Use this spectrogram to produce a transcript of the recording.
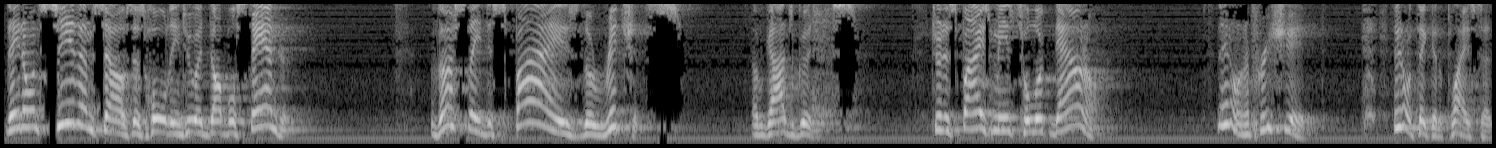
They don't see themselves as holding to a double standard. Thus, they despise the riches of God's goodness. To despise means to look down on. They don't appreciate it, they don't think it applies to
